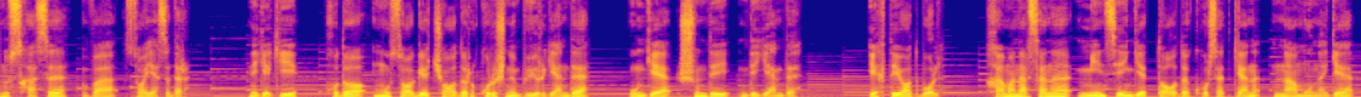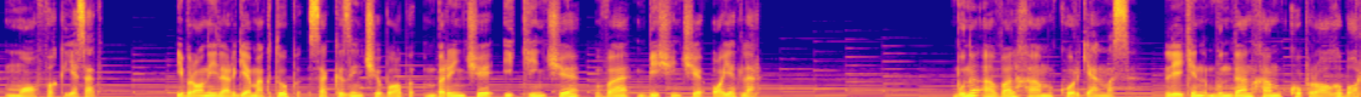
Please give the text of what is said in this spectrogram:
nusxasi va soyasidir. Negaki xudo musoga chodir qurishni buyurganda unga shunday degandi. Ehtiyot bo'l. Hamma narsani men senga tog'da ko'rsatgan namunaga muvofiq yasat. Ibroniylarga maktub 8 bob 1 2 va 5 oyatlar. Buni avval ham ko'rganmiz lekin bundan ham ko'prog'i bor.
